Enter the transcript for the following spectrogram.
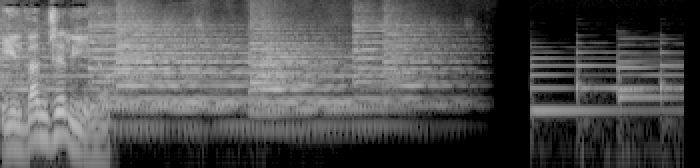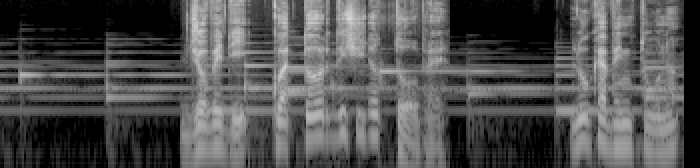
Il Vangelino. Giovedì 14 ottobre. Luca 21,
